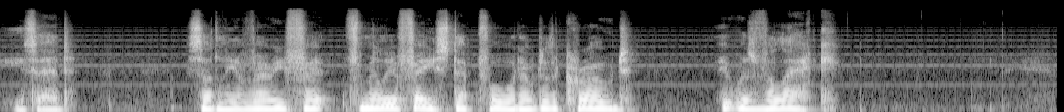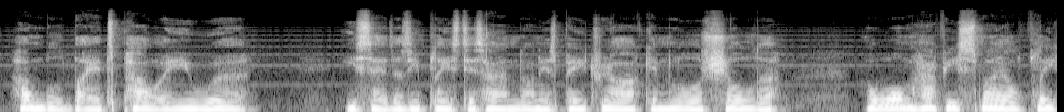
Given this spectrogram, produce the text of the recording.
he said. Suddenly, a very fa- familiar face stepped forward out of the crowd. It was Valek. Humbled by its power, you were, he said as he placed his hand on his patriarch in law's shoulder. A warm, happy smile pl-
